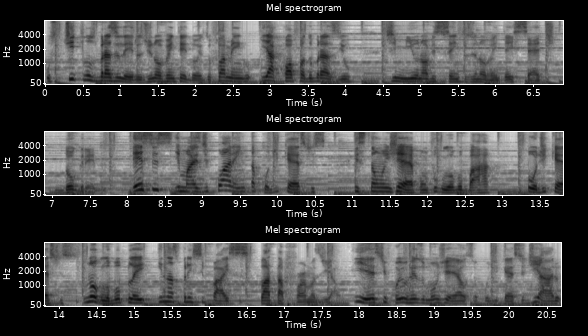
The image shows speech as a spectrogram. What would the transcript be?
os títulos brasileiros de 92 do Flamengo e a Copa do Brasil de 1997 do Grêmio. Esses e mais de 40 podcasts estão em ge.globo barra podcasts, no Globoplay e nas principais plataformas de áudio. E este foi o Resumão GE, seu podcast diário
